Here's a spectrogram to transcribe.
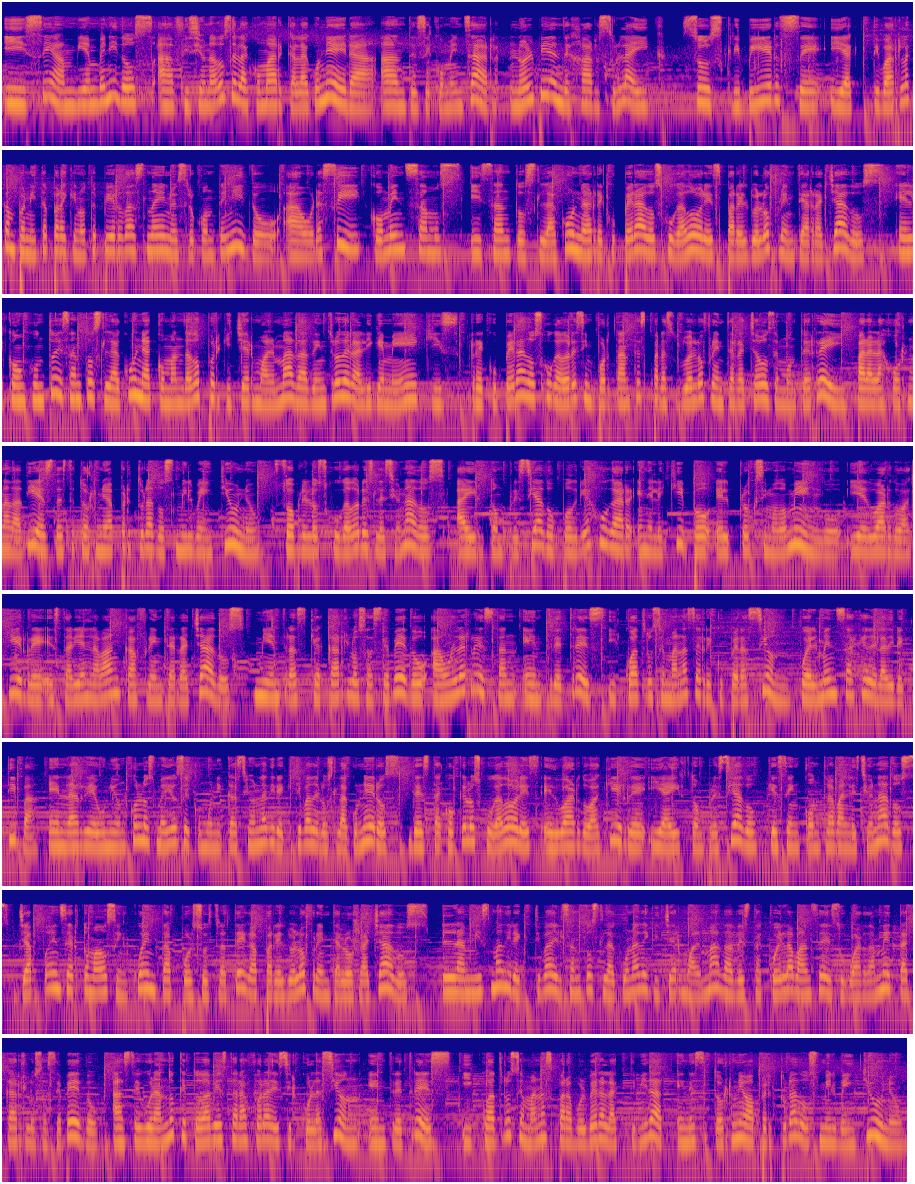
y sean bienvenidos a aficionados de la comarca lagunera. Antes de comenzar, no olviden dejar su like, suscribirse y activar la campanita para que no te pierdas nada de nuestro contenido. Ahora sí, comenzamos. Y Santos Laguna recuperados jugadores para el duelo frente a Rayados. El conjunto de Santos Laguna, comandado por Guillermo Almada dentro de la Liga MX, recupera dos jugadores importantes para su duelo frente a Rayados de Monterrey para la jornada 10 de este torneo Apertura 2021. Sobre los jugadores lesionados, Ayrton Preciado podría jugar en el equipo el próximo domingo y Eduardo Aguirre estaría en la banca frente a Rayados, mientras que a Carlos Acevedo aún le restan entre 3 y 4 semanas de recuperación, fue el mensaje de la directiva. En la reunión con los medios de comunicación, la directiva de los Laguneros destacó que los jugadores Eduardo Aguirre y Ayrton Preciado, que se encontraban lesionados, ya pueden ser tomados en cuenta por su estratega para el duelo frente a los Rayados. La misma directiva del Santos Laguna de Guillermo Almada destacó el avance de su guardameta Carlos Acevedo, asegurando que todavía estará fuera de circulación entre 3 y 4 semanas para volver a la actividad en este torneo Apertura 2021.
